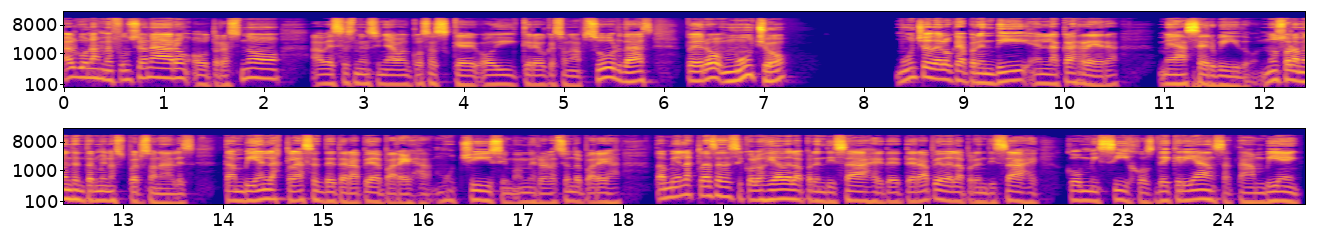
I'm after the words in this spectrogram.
Algunas me funcionaron, otras no. A veces me enseñaban cosas que hoy creo que son absurdas, pero mucho, mucho de lo que aprendí en la carrera me ha servido, no solamente en términos personales, también las clases de terapia de pareja, muchísimo en mi relación de pareja, también las clases de psicología del aprendizaje, de terapia del aprendizaje con mis hijos, de crianza también,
